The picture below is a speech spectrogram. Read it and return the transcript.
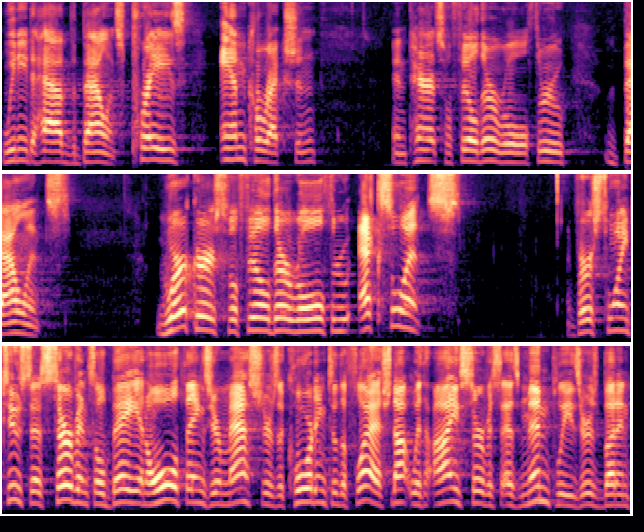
we need to have the balance praise and correction. And parents fulfill their role through balance. Workers fulfill their role through excellence. Verse 22 says, Servants, obey in all things your masters according to the flesh, not with eye service as men pleasers, but in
